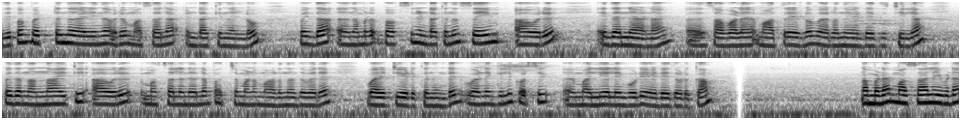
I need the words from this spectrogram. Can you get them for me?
ഇതിപ്പം പെട്ടെന്ന് കഴിയുന്ന ഒരു മസാല ഉണ്ടാക്കുന്നുള്ളൂ അപ്പോൾ ഇതാ നമ്മൾ പഫ്സിന് ഉണ്ടാക്കുന്ന സെയിം ആ ഒരു ഇത് തന്നെയാണ്. സവാള മാത്രമേ ഉള്ളൂ വേറെ ഒന്നും ആഡ് ചെയ്തിട്ടില്ല. അപ്പോൾ ഇതാ നന്നായിട്ട് ആ ഒരു മസാലേന്റെ എല്ലാം പച്ചമണം മാറുന്നത് വരെ വഴറ്റിയെടുക്കുന്നുണ്ട്. വേണമെങ്കിൽ കുറച്ച് മല്ലിയിലയും കൂടി ആഡ് ചെയ്ത് കൊടുക്കാം. നമ്മുടെ മസാല ഇവിടെ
